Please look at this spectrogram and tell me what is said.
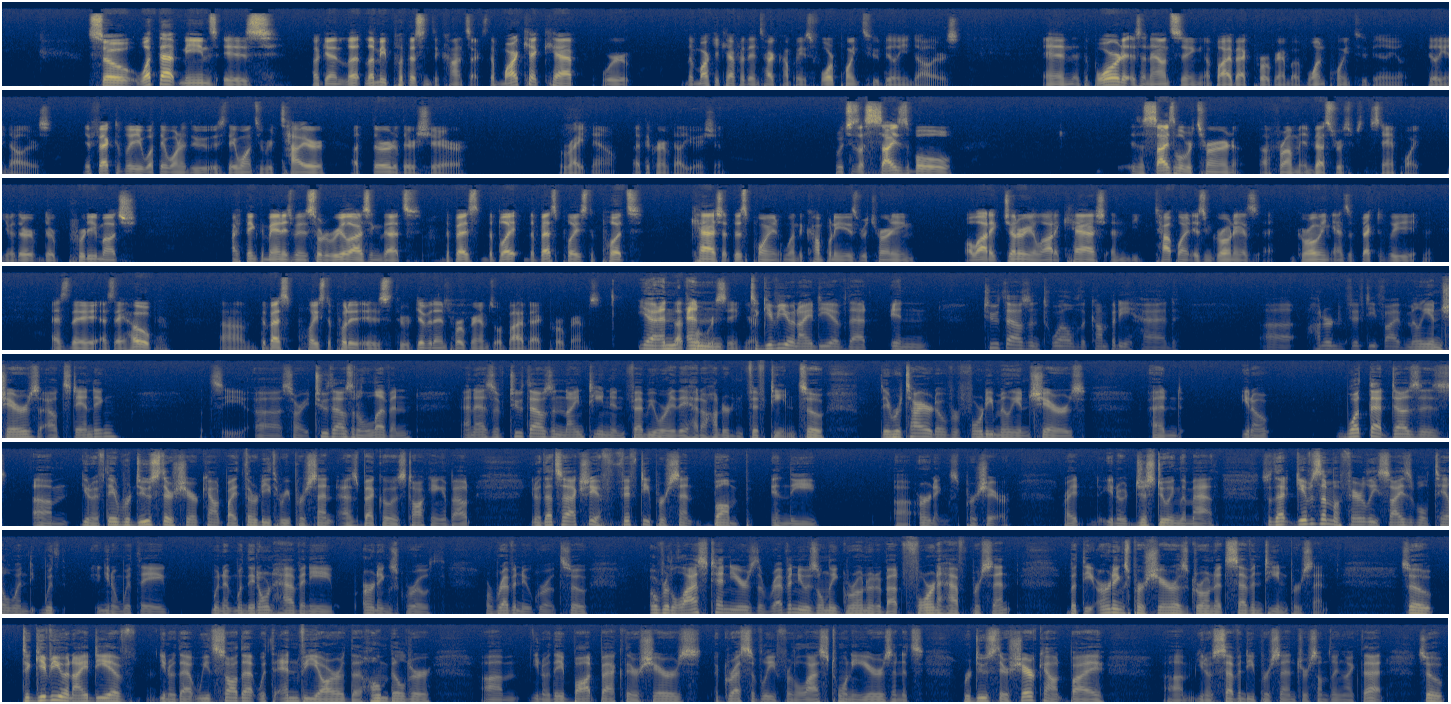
So what that means is, again, let, let me put this into context. The market cap we're the market cap for the entire company is 4.2 billion dollars, and the board is announcing a buyback program of 1.2 billion billion dollars. effectively, what they want to do is they want to retire a third of their share right now at the current valuation, which is a sizable is a sizable return uh, from investors' standpoint. You know, they're they're pretty much. I think the management is sort of realizing that the best the bla- the best place to put cash at this point when the company is returning a lot of generating a lot of cash and the top line isn't growing as growing as effectively as they as they hope. Um, the best place to put it is through dividend programs or buyback programs. Yeah, and That's what and we're seeing here. to give you an idea of that, in 2012, the company had uh, 155 million shares outstanding. Let's see, uh, sorry, 2011, and as of 2019 in February, they had 115. So they retired over 40 million shares, and you know what that does is, um, you know, if they reduce their share count by 33 percent, as Becco is talking about, you know that's actually a 50% bump in the uh, earnings per share right you know just doing the math so that gives them a fairly sizable tailwind with you know with a when when they don't have any earnings growth or revenue growth. So over the last 10 years the revenue has only grown at about 4.5% but the earnings per share has grown at 17% so to give you an idea of you know that we saw that with NVR the home builder. Um, you know, they bought back their shares aggressively for the last 20 years, and it's reduced their share count by, um, you know, 70% or something like that. So,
